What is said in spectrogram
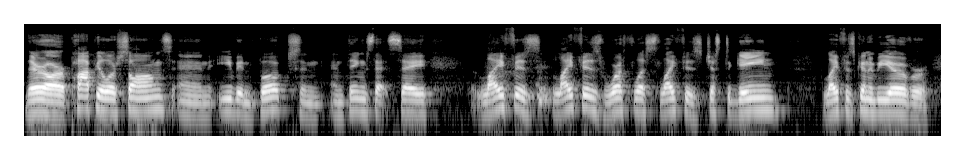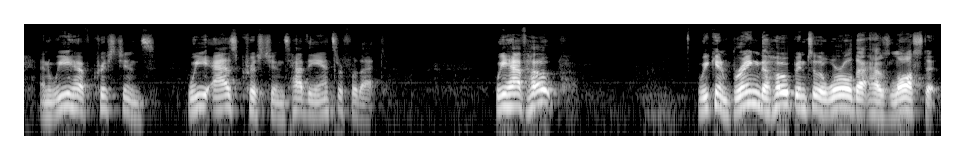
There are popular songs and even books and, and things that say, Life is, life is worthless. Life is just a game. Life is going to be over. And we have Christians, we as Christians have the answer for that. We have hope. We can bring the hope into the world that has lost it.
